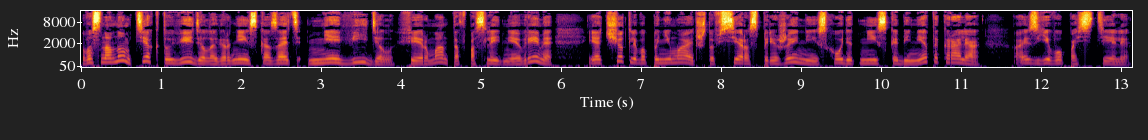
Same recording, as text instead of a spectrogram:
В основном тех, кто видел, а вернее сказать, не видел Фейерманта в последнее время и отчетливо понимает, что все распоряжения исходят не из кабинета короля, а из его постели.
